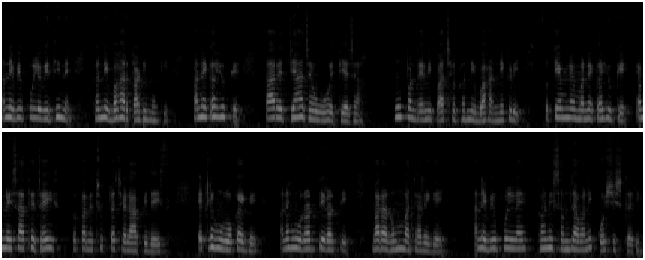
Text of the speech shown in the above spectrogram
અને વિપુલે વિધિને ઘરની બહાર કાઢી મૂકી અને કહ્યું કે, તારે જ્યાં જવું હોય ત્યાં જા. હું પણ તેની પાછળ ઘરની બહાર નીકળી. તો તેમણે મને કહ્યું કે, એમની સાથે જઈશ તો તને છૂટાછેડા આપી દઈશ. એટલે હું રોકાઈ ગઈ અને હું રડતી રડતી મારા રૂમમાં ચાલી ગઈ અને વિપુલને ઘણી સમજાવવાની કોશિશ કરી.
